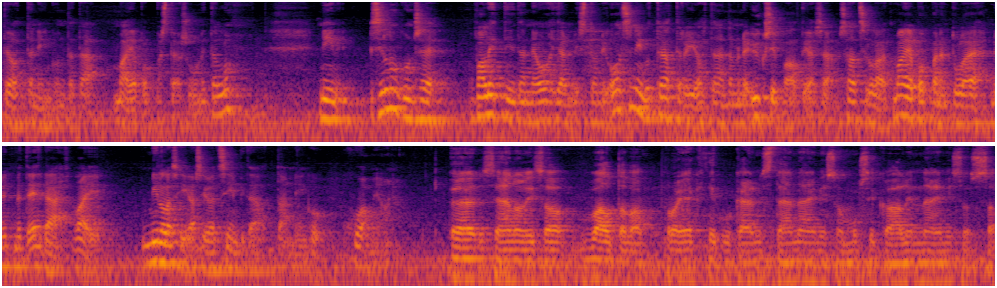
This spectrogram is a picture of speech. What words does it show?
te olette niin kun tätä Maija Poppasta jo suunnitellut, niin silloin kun se valittiin tänne ohjelmistoon, niin oletko niin teatterijohtajana tämmöinen yksinvaltia? Sä saat sillä että Maija Poppanen tulee, nyt me tehdään, vai millaisia asioita siinä pitää ottaa niin huomioon? Sehän on iso, valtava projekti, kun käynnistää näin ison musikaalin näin isossa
